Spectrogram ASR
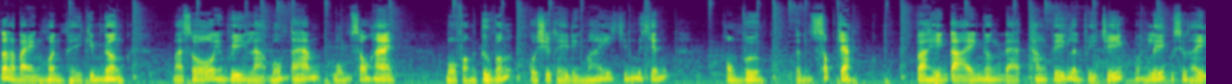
Đó là bạn Huỳnh Thị Kim Ngân, mã số nhân viên là 48462, bộ phận tư vấn của siêu thị điện máy 99, Hồng Vương, tỉnh Sóc Trăng. Và hiện tại Ngân đã thăng tiến lên vị trí quản lý của siêu thị.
